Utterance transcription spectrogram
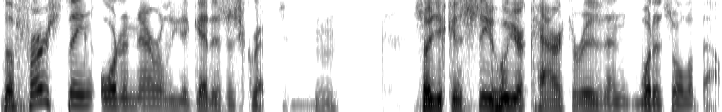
the first thing ordinarily you get is a script. Mhm. So you can see who your character is and what it's all about.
